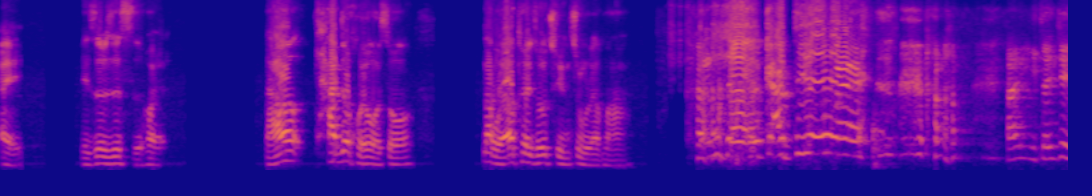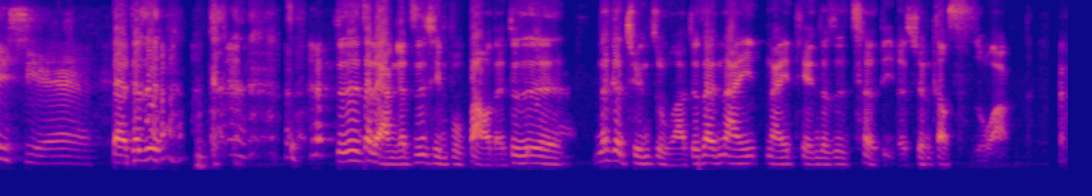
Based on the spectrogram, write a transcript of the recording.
哎，你是不是死会了？”然后他就回我说：“那我要退出群组了吗？” 真的，干爹哎！他一针见血，对，就是 就是这两个知情不报的，就是那个群主啊，就在那一那一天，就是彻底的宣告死亡。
